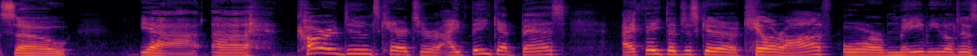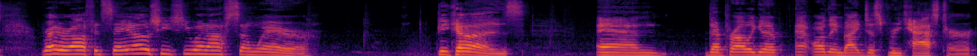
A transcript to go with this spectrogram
So, yeah, uh, Cara Dune's character, I think at best, I think they're just gonna kill her off, or maybe they'll just write her off and say, "Oh, she she went off somewhere," because, and they're probably gonna, or they might just recast her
